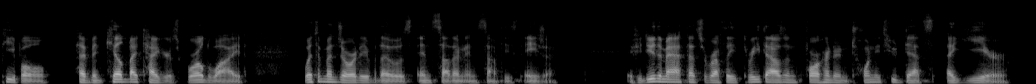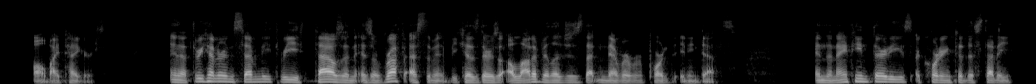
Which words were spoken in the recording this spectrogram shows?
people have been killed by tigers worldwide, with a majority of those in southern and southeast Asia. If you do the math, that's roughly 3,422 deaths a year, all by tigers. And the 373,000 is a rough estimate because there's a lot of villages that never reported any deaths. In the 1930s, according to the study,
